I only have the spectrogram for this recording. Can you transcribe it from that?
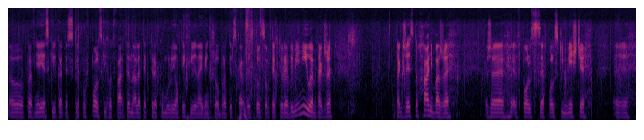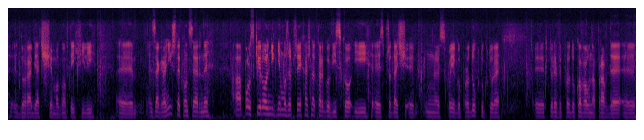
No, pewnie jest kilka też sklepów polskich otwarte, no ale te, które kumulują w tej chwili największe obroty w Skarżysku są te, które wymieniłem, także, także jest to hańba, że, że w Polsce, w polskim mieście e, dorabiać się mogą w tej chwili e, zagraniczne koncerny, a polski rolnik nie może przyjechać na targowisko i e, sprzedać e, swojego produktu, które, e, które wyprodukował naprawdę e,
